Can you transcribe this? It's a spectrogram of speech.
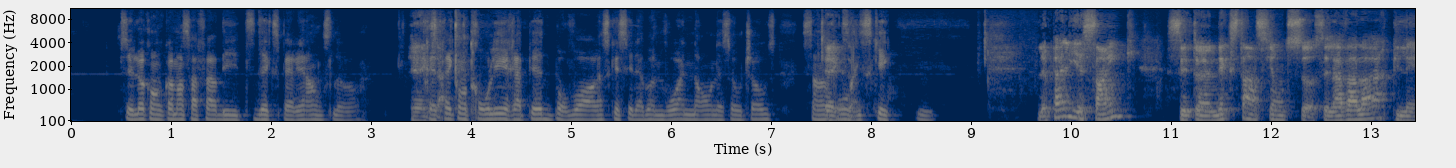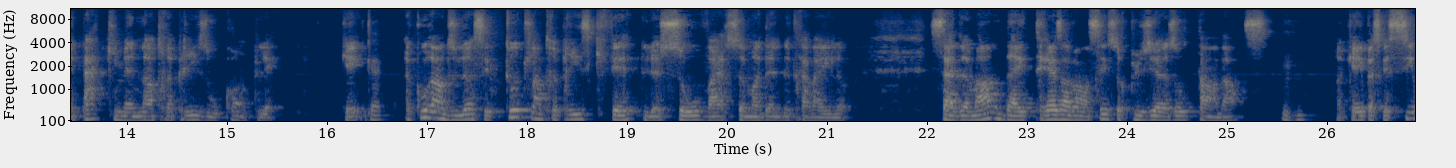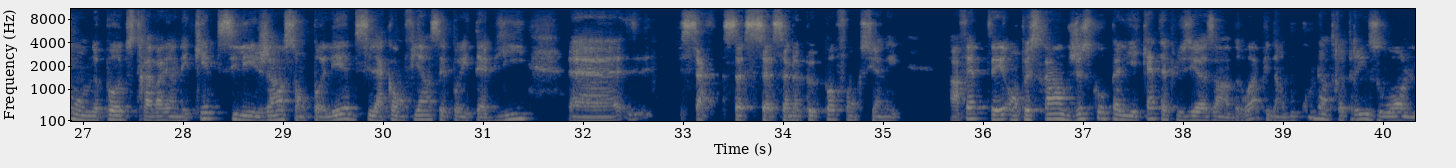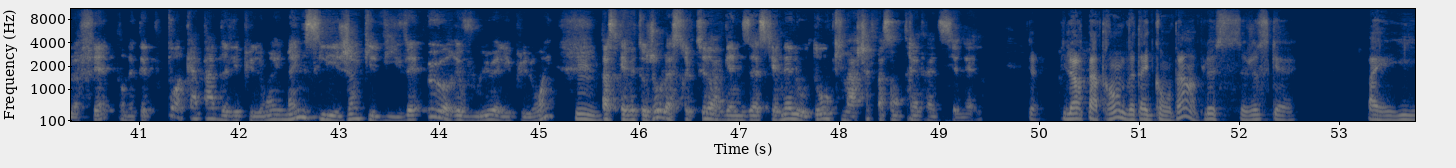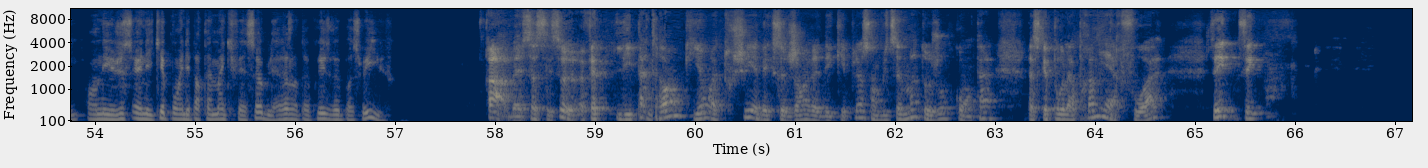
C'est là qu'on commence à faire des petites expériences. Là. Très, très contrôlé, rapide pour voir est-ce que c'est la bonne voie, non, on essaie autre chose, sans trop risquer. Mm. Le palier 5, c'est une extension de ça. C'est la valeur puis l'impact qui mène l'entreprise au complet. Un coup rendu là, c'est toute l'entreprise qui fait le saut vers ce modèle de travail-là. Ça demande d'être très avancé sur plusieurs autres tendances. Mm-hmm. Parce que si on n'a pas du travail en équipe, si les gens ne sont pas libres, si la confiance n'est pas établie, euh, ça, ne peut pas fonctionner. En fait, on peut se rendre jusqu'au palier 4 à plusieurs endroits, puis dans beaucoup d'entreprises où on l'a fait, on n'était pas capable d'aller plus loin, même si les gens qui vivaient, eux, auraient voulu aller plus loin, hmm. parce qu'il y avait toujours la structure organisationnelle autour qui marchait de façon très traditionnelle. Puis leur patron devait être content en plus. C'est juste que ben, on est juste une équipe ou un département qui fait ça, puis le reste de l'entreprise ne veut pas suivre. Ah, ben ça, c'est sûr. En fait, les patrons qui ont à toucher avec ce genre d'équipe-là sont mutuellement toujours contents parce que pour la première fois, c'est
